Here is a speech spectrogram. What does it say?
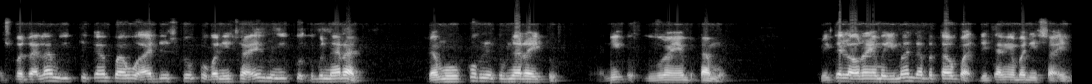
Sebab dalam beritakan bahawa ada sekelompok Bani Israel mengikut kebenaran dan menghukum dengan kebenaran itu. Ini golongan yang pertama. Mereka adalah orang yang beriman dan bertaubat di kalangan Bani Israel.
